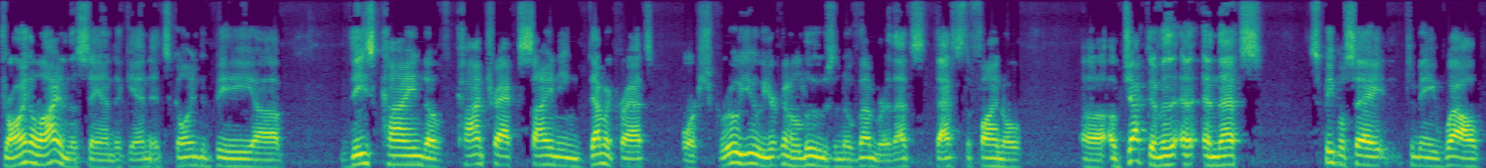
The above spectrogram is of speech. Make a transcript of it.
drawing a line in the sand again. It's going to be uh, these kind of contract signing Democrats or screw you, you're going to lose in November. That's that's the final uh, objective, and, and that's people say to me, well,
